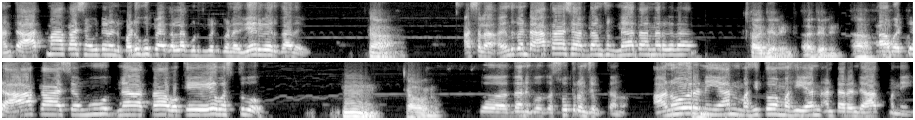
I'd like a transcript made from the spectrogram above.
అంటే ఆత్మ ఆకాశం ఒకటేనండి పడుగు పేకల్లా గుర్తుపెట్టుకోండి. అది వేరు వేరు కాదు అవి. అసలు ఎందుకంటే ఆకాశ అర్థాంశం జ్ఞాత అన్నారు కదా. అదేలేండి అదేలేండి. కాబట్టి ఆకాశము జ్ఞాత ఒకే వస్తువు. అవును. దానికి ఒక సూత్రం చెప్తాను. అనోరణీయాన్ మహితో మహియాన్ అంటారండి ఆత్మని.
